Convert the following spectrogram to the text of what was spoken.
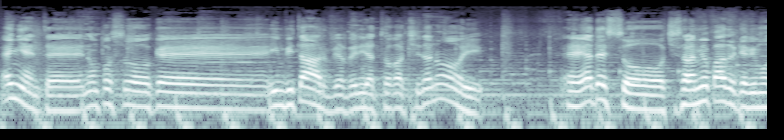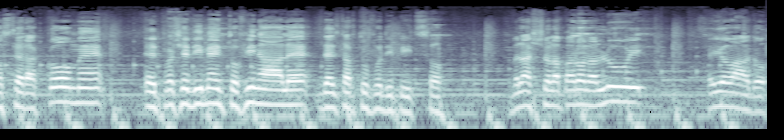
E niente, non posso che invitarvi a venire a trovarci da noi. E adesso ci sarà mio padre che vi mostrerà come è il procedimento finale del tartufo di pizzo. Ve lascio la parola a lui e io vado.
